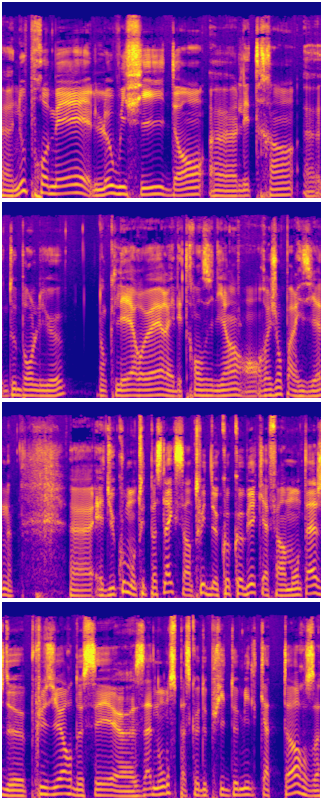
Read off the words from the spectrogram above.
euh, nous promet le Wi-Fi dans euh, les trains euh, de banlieue, donc les RER et les Transiliens en région parisienne. Euh, et du coup, mon tweet post-like, c'est un tweet de Kokobé qui a fait un montage de plusieurs de ces euh, annonces parce que depuis 2014,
